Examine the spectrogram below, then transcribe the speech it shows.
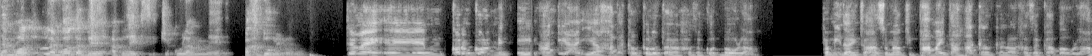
למרות, למרות הברקסיט, שכולם פחדו ממנו. תראה, אה, קודם כל, אנגליה היא אחת הכלכלות החזקות בעולם. תמיד הייתה, זאת אומרת, פעם הייתה הכלכלה החזקה בעולם,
